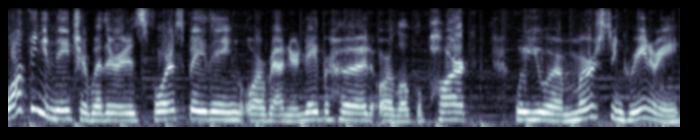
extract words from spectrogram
Walking in nature, whether it is forest bathing or around your neighborhood or local park, where you are immersed in greenery,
